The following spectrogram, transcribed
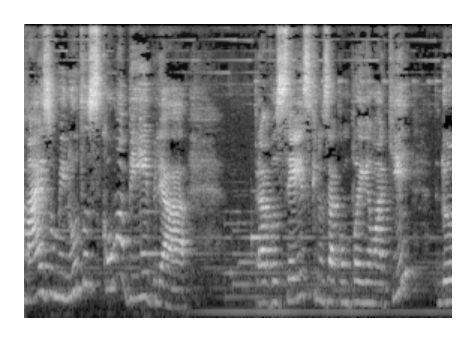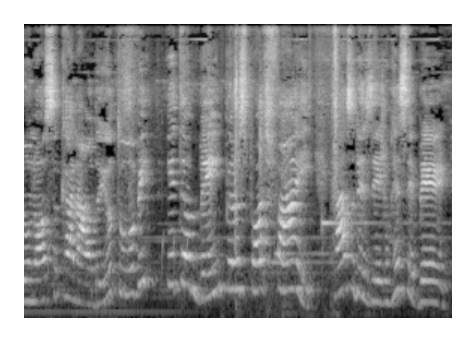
mais um Minutos com a Bíblia. Para vocês que nos acompanham aqui do nosso canal do YouTube e também pelo Spotify. Caso desejam receber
